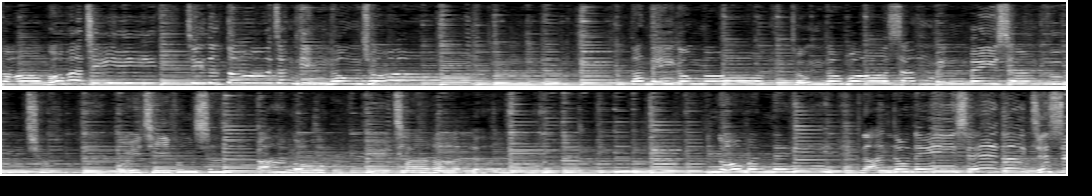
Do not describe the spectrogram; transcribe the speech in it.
我，我怕知知得到增添痛楚。但你共我同渡过生命悲伤苦楚，每次风霜把我们如擦亮。我问你，难道你舍得这些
